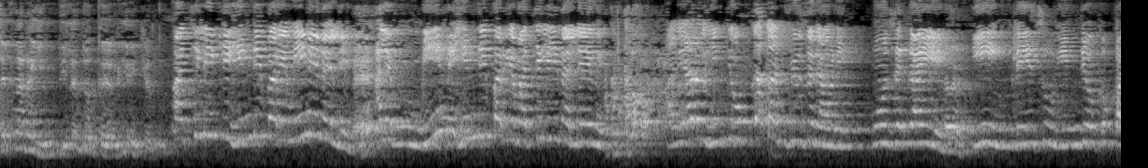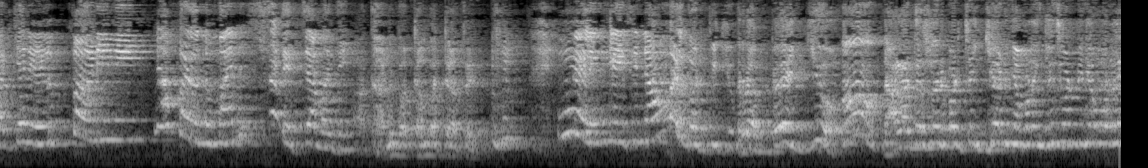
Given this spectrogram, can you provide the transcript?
പറഞ്ഞ ഹിന്ദിയിൽ എന്തോ തെറിയിരിക്കുന്നു. മച്ചിലിക്ക് ഹിന്ദി പറയും മീനിനല്ലേ? അല്ലെ മീന് ഹിന്ദി പറയ മച്ചിലിന്നല്ലേന്ന് അയാളോ ഹിന്ദി ഒക്കെ കൺഫ്യൂസൻ ആവണി. മൂസക്കായി. ഈ ഇംഗ്ലീഷും ഹിന്ദിയും ഒക്കെ പഠിക്കാൻ എളുപ്പമാണ് നീ. നമ്മളൊന്ന് മനസ്സ് വെച്ചാ മതി. അതാണ് വെക്കാൻ പറ്റാത്തത്. നിങ്ങൾ ഇംഗ്ലീഷ് നമ്മൾ പഠിപ്പിക്കും. റബ്ബേ, അയ്യോ. ആ. നാലാം ക്ലാസ് വരെ പഠിച്ച ഇയ്യാണ് നമ്മൾ ഇംഗ്ലീഷ് പഠിപ്പിക്കാൻ പോണത്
